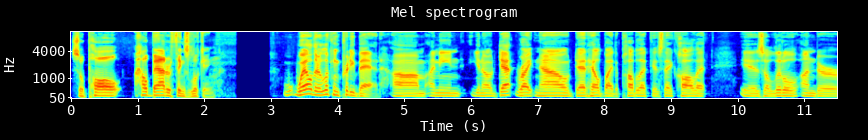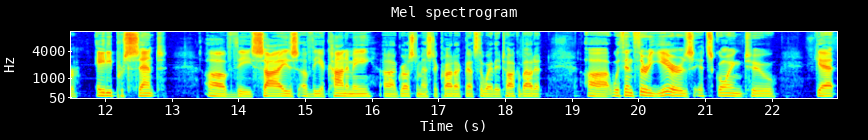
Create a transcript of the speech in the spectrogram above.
So, Paul, how bad are things looking? Well, they're looking pretty bad. Um, I mean, you know, debt right now, debt held by the public, as they call it, is a little under 80% of the size of the economy, uh, gross domestic product. That's the way they talk about it. Uh, within 30 years, it's going to get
